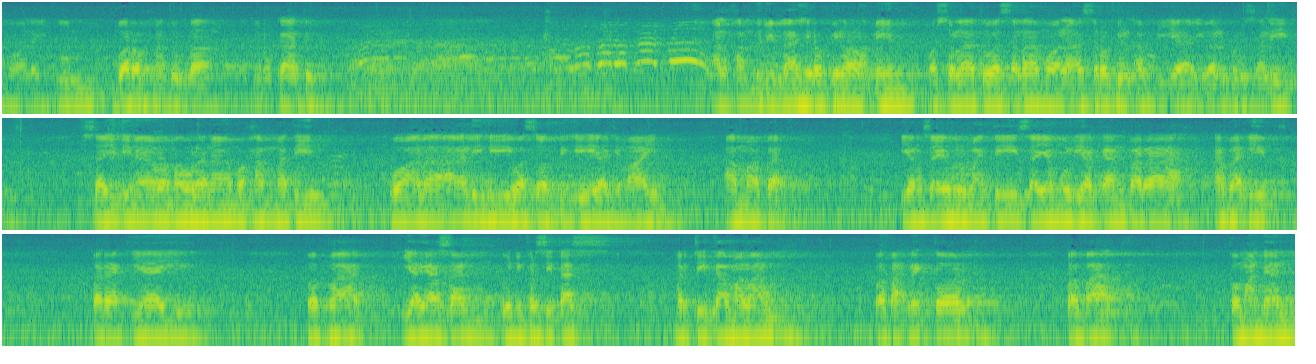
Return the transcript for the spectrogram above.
Assalamualaikum warahmatullahi wabarakatuh. Alhamdulillahirabbil alamin wassalatu wassalamu ala asrofil anbiya wal mursalin sayyidina wa maulana Muhammadin wa ala alihi wa sahbihi ajmain. Amma ba'd. Yang saya hormati, saya muliakan para habaib, para kiai, Bapak Yayasan Universitas Merdeka Malang, Bapak Rektor, Bapak Komandan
